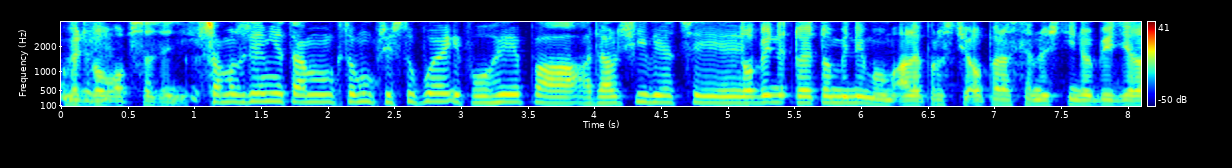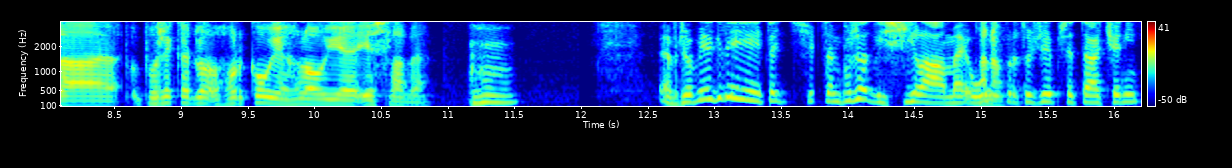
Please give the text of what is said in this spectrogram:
Ve dvou obsazeních. Samozřejmě tam k tomu přistupuje i pohyb a, a další věci. To, by, to je to minimum, ale prostě opera se v dnešní době dělá, pořekadlo horkou jehlou je, je slabé. V době, kdy teď ten pořad vysíláme už, ano. Protože je přetáčený,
